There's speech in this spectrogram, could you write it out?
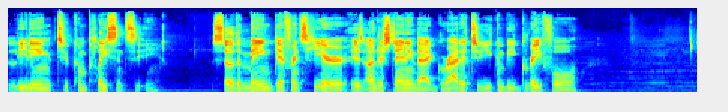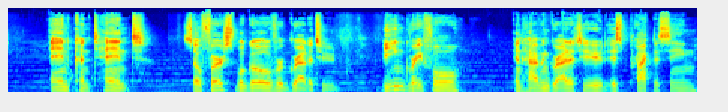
leading to complacency. So the main difference here is understanding that gratitude, you can be grateful and content. So first we'll go over gratitude. Being grateful and having gratitude is practicing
